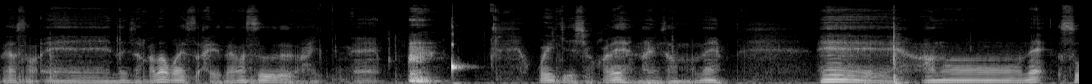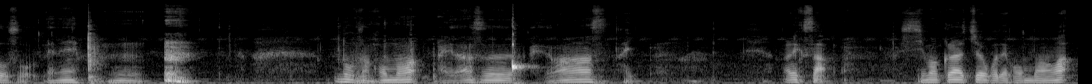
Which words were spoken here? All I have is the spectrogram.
皆さん、えー、何さんかな？ご挨拶ありがとうございます。はい。ね お元気でしょうかね、なゆみさんもね。えー、あのー、ね、そうそうでね、うん。どうもさんこんばんは。ありがとうございます。ありがとうございます。はい。アレクサ、島倉千代子でこんばんは。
